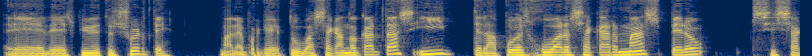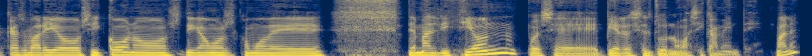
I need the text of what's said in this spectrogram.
eh, de exprime tu suerte, ¿vale? Porque tú vas sacando cartas y te la puedes jugar a sacar más, pero si sacas varios iconos, digamos, como de, maldición, pues eh, pierdes el turno, básicamente, ¿vale?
